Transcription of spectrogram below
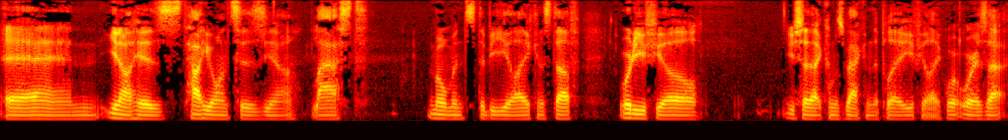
and you know his how he wants his you know last moments to be like and stuff. Where do you feel? You said that comes back into play. You feel like where, where is that?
